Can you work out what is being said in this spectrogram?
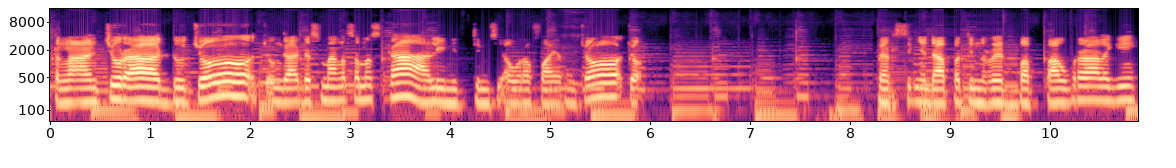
Tengah hancur, aduh cok, cok nggak ada semangat sama sekali nih tim si Aura Fire, cok, cok. Persiknya dapetin red buff Aura lagi.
